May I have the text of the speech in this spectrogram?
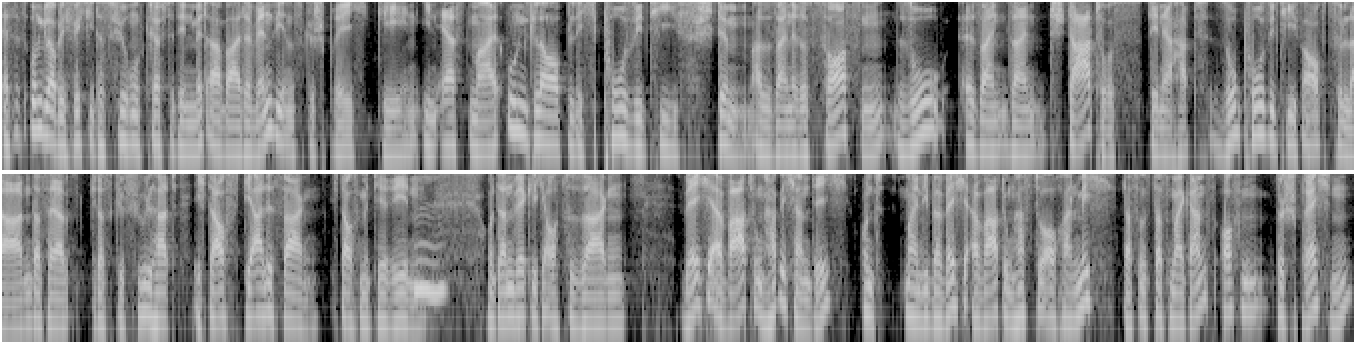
Es ist unglaublich wichtig, dass Führungskräfte den Mitarbeiter, wenn sie ins Gespräch gehen, ihn erstmal unglaublich positiv stimmen. Also seine Ressourcen, so äh, sein, sein Status, den er hat, so positiv aufzuladen, dass er das Gefühl hat, ich darf dir alles sagen, ich darf mit dir reden. Mhm. Und dann wirklich auch zu sagen, welche Erwartung habe ich an dich und mein Lieber, welche Erwartung hast du auch an mich? Lass uns das mal ganz offen besprechen.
